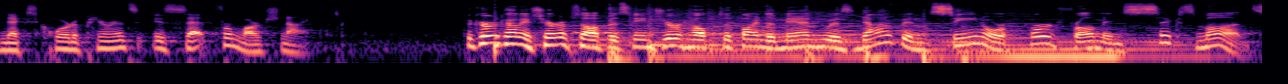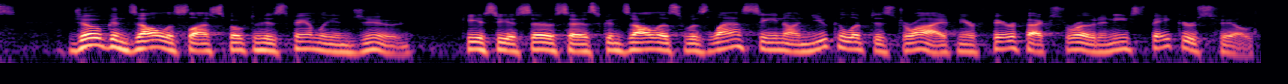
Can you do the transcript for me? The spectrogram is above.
next court appearance is set for March 9th. The Kern County Sheriff's Office needs your help to find a man who has not been seen or heard from in six months. Joe Gonzalez last spoke to his family in June. KCSO says Gonzalez was last seen on Eucalyptus Drive near Fairfax Road in East Bakersfield.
